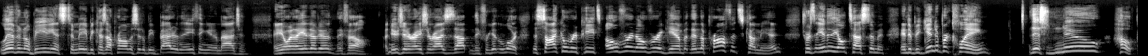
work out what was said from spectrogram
Live in obedience to me because I promise it'll be better than anything you can imagine. And you know what they ended up doing? They fell. A new generation rises up and they forget the Lord. The cycle repeats over and over again, but then the prophets come in towards the end of the Old Testament and to begin to proclaim this new hope,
